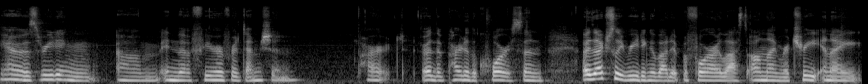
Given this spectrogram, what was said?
yeah i was reading um, in the fear of redemption part or the part of the course and i was actually reading about it before our last online retreat and i,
